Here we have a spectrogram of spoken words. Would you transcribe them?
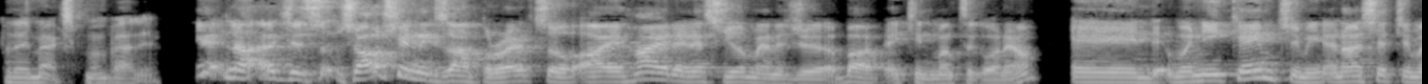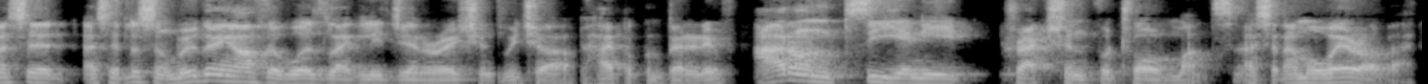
for their maximum value. Yeah, no, just, so I'll show you an example, right? So I hired an SEO manager about 18 months ago now. And when he came to me and I said to him, I said, I said, listen, we're going after words like lead generation, which are hyper competitive. I don't see any traction for 12 months. I said, I'm aware of that.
